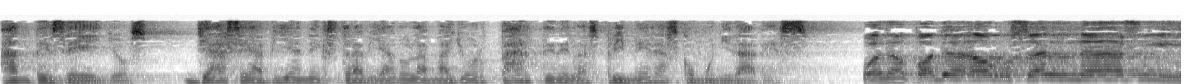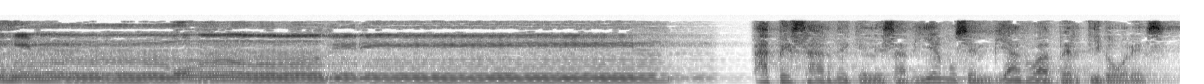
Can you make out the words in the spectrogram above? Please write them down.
Antes de ellos, ya se habían extraviado la mayor parte de las primeras comunidades. ولقد أرسلنا فيهم منذرين A pesar de que les habíamos enviado advertidores,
